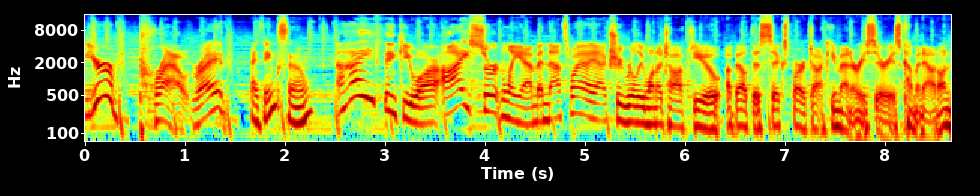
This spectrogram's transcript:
You're proud, right? I think so. I think you are. I certainly am. And that's why I actually really want to talk to you about this six part documentary series coming out on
